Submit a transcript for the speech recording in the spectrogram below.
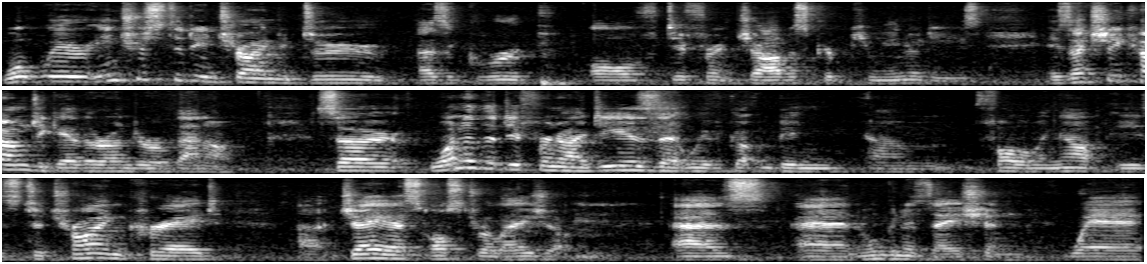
What we're interested in trying to do as a group of different JavaScript communities is actually come together under a banner. So one of the different ideas that we've got been um, following up is to try and create uh, JS Australasia as an organization where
